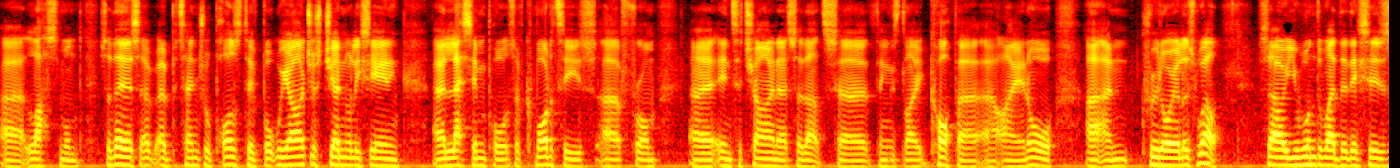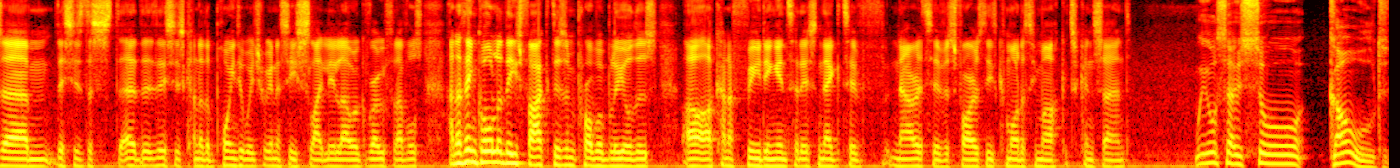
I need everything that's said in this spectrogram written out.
uh, last month, so there's a, a, potential positive. But we are just generally seeing uh, less imports of commodities uh, from uh, into China. So that's things like copper, iron ore, and crude oil as well. So you wonder whether this is um, this is the uh, this is kind of the point at which we're going to see slightly lower growth levels, and I think all of these factors and probably others are kind of feeding into this negative narrative as far as these commodity markets are concerned. We also saw gold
